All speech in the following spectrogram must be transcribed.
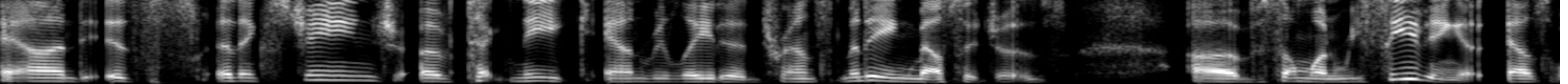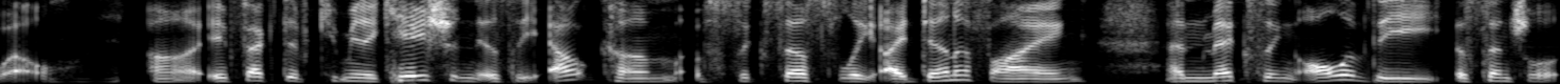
And it's an exchange of technique and related transmitting messages of someone receiving it as well uh, effective communication is the outcome of successfully identifying and mixing all of the essential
